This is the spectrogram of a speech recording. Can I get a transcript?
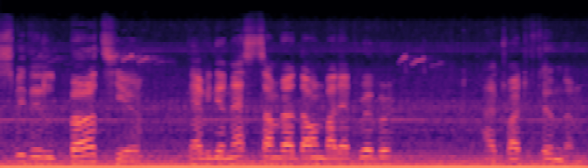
Sweet little birds here. They're having their nest somewhere down by that river. I'll try to film them.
